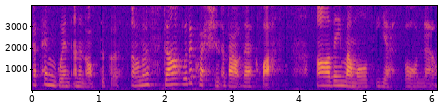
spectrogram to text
a penguin and an octopus. And I'm going to start with a question about their class. Are they mammals, yes or no?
